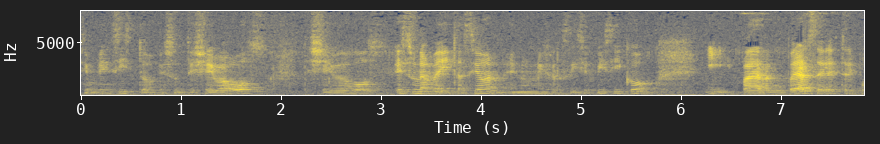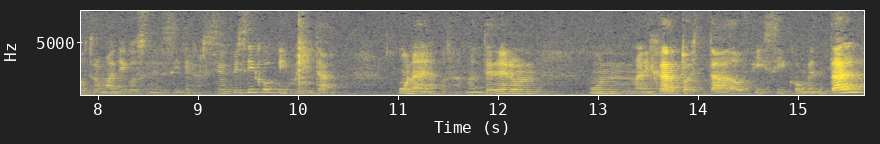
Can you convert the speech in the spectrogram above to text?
siempre insisto, eso te lleva a vos lleva a vos. Es una meditación en un ejercicio físico y para recuperarse del estrés postraumático se necesita ejercicio físico y meditar. Una de las cosas, mantener un, un manejar tu estado físico, mental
